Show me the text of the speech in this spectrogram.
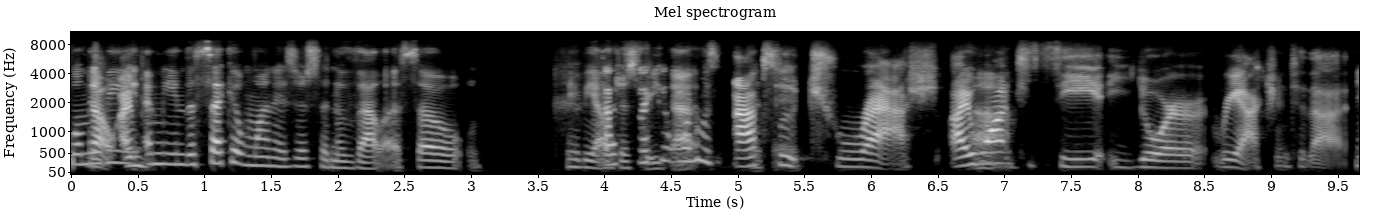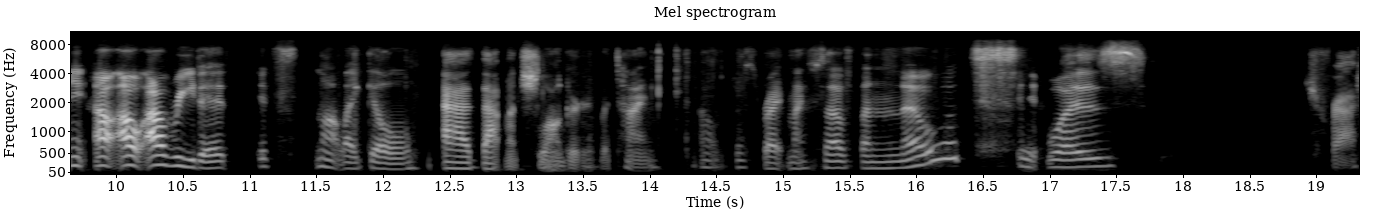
Well, maybe I'm- I mean the second one is just a novella, so maybe I'll just read second that. one was absolute trash. I Oh. want to see your reaction to that. I'll, I'll I'll read it. It's not like it'll add that much longer of a time. I'll just write myself a note. It was trash.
